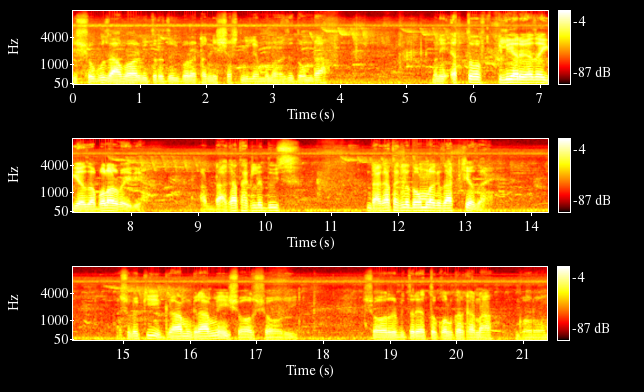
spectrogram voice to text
এই সবুজ আবহাওয়ার ভিতরে দুই বড় একটা নিঃশ্বাস নিলে মনে হয় যে দমটা মানে এত ক্লিয়ার হয়ে যায় গিয়া যা বলার বাইরে। আর ঢাকা থাকলে দুই, ঢাকা থাকলে দম লাগে যে আটকিয়া যায়। আসলে কি, গ্রাম গ্রামেই, শহর শহরই। শহরের ভিতরে এত কলকারখানা, গরম,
